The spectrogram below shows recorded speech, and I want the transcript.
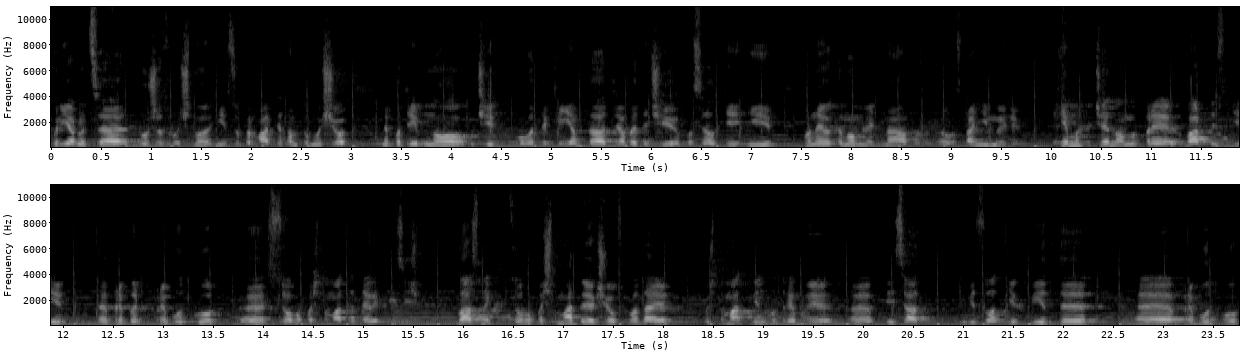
кур'єру це дуже зручно і супермаркетам, тому що не потрібно очікувати клієнта для видачі посилки, і вони економлять на останній милі. Таким чином, при вартості е, при прибутку е, цього почтомату 9 тисяч, власник цього почтомату, якщо вкладає почтомат, він отримує е, 50% від е, е, прибутку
